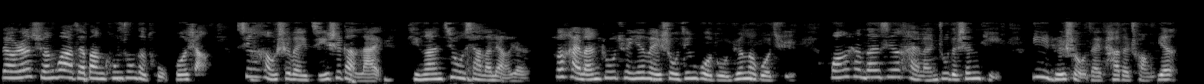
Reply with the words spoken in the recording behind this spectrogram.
两人悬挂在半空中的土坡上，幸好侍卫及时赶来，平安救下了两人。可海兰珠却因为受惊过度晕了过去。皇上担心海兰珠的身体，一直守在他的床边。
